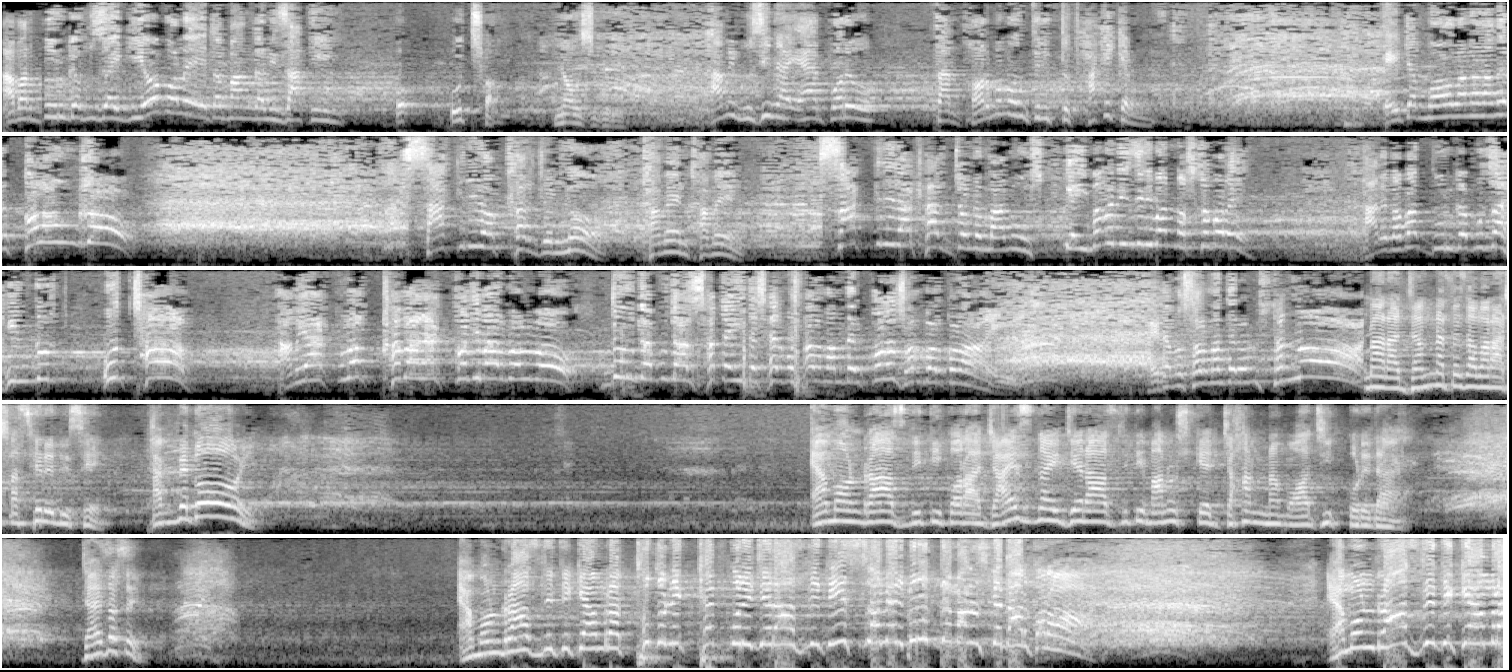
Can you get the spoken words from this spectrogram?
আবার দুর্গা পূজায় গিয়েও বলে, এটা বাঙালি জাতি উৎসব। নজগুলি আমি বুঝি না, এরপরেও তার ধর্মমন্ত্রিত্ব থাকে কেমন? এইটা মৌলানা নামের কলঙ্ক! চাকরি রক্ষার জন্য, থামেন থামেন, চাকরি রাখার জন্য মানুষ এইভাবে নিজের ইমান নষ্ট করে। আরে বাবা, দুর্গা পূজা হিন্দুর আমি এক লক্ষ বার, এক কোটি বার বলব দুর্গা পূজার সাথে এই দেশের মুসলমানদের কোনো সম্পর্ক নয় এটা মুসলমানদের অনুষ্ঠান নয়। আপনারা জান্নাতে যাবার আশা ছেড়ে দিছে। থাকবে কই? এমন রাজনীতি করা জায়েজ নাই যে রাজনীতি মানুষকে জাহান্নাম ওয়াজিব করে দেয়। জায়েজ আছে? এমন রাজনীতিকে আমরা থুতু নিক্ষেপ করি যে রাজনীতি ইসলামের বিরুদ্ধে মানুষকে দাঁড় করা এমন রাজনীতিকে আমরা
